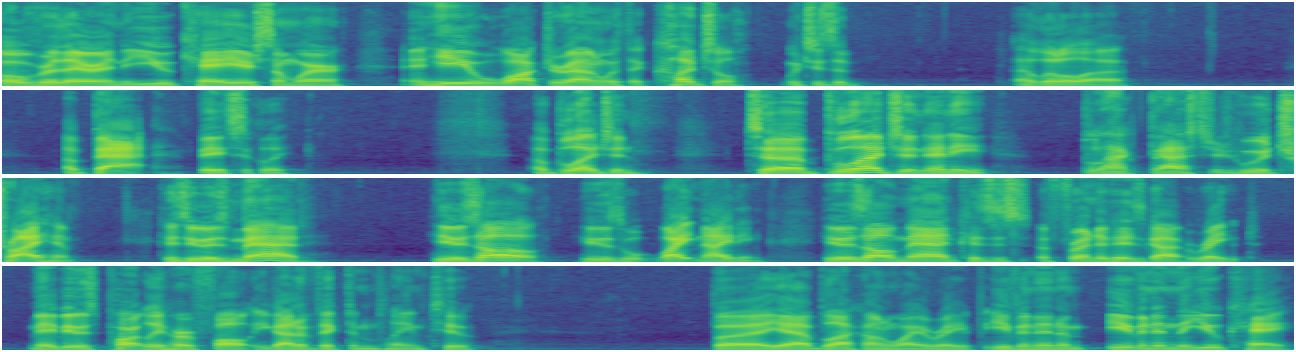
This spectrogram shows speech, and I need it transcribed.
over there in the UK or somewhere, and he walked around with a cudgel, which is a a little uh, a bat basically, a bludgeon, to bludgeon any black bastard who would try him, because he was mad. He was all he was white knighting. He was all mad because a friend of his got raped. Maybe it was partly her fault. You got a victim blame too. But yeah, black on white rape, even in even in the UK,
